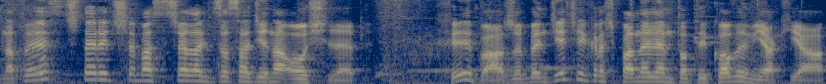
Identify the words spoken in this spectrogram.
Na PS4 trzeba strzelać w zasadzie na oślep. Chyba, że będziecie grać panelem dotykowym jak ja.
